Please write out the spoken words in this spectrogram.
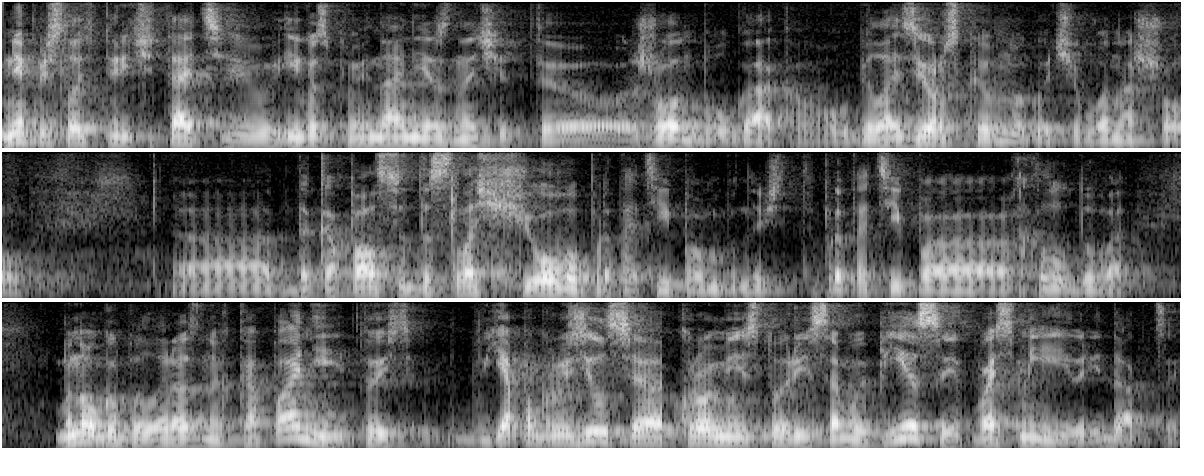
Мне пришлось перечитать э, и воспоминания, значит, э, жен Булгакова. У Белозерской много чего нашел. Э, Докопался до Слащева прототипом, значит, прототипа Хлудова. Много было разных копаний. То есть я погрузился, кроме истории самой пьесы, восьми ее редакций,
